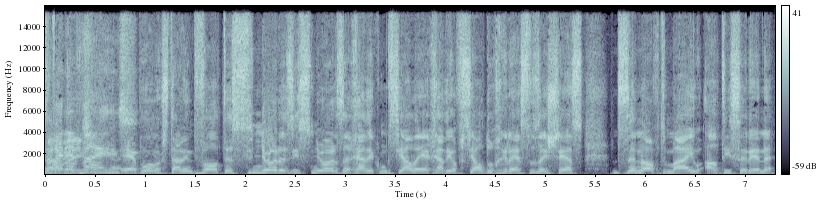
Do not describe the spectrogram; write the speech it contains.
bom. Parabéns. É bom estarem de volta. Senhoras e senhores, a Rádio Comercial é a rádio oficial do regresso dos excessos. 19 de maio, Altice Arena.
